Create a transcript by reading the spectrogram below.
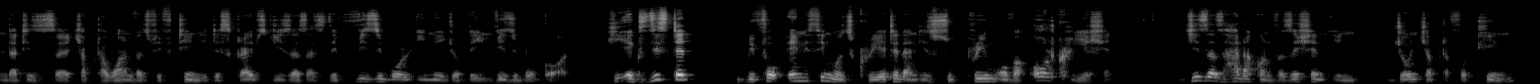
and that is uh, chapter 1, verse 15, it describes Jesus as the visible image of the invisible God. He existed before anything was created and is supreme over all creation. Jesus had a conversation in John chapter 14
